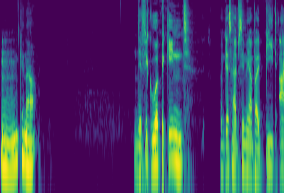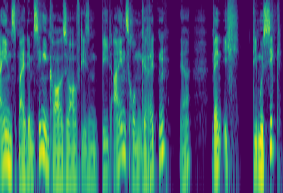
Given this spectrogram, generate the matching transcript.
Mhm, genau. Eine Figur beginnt, und deshalb sind wir ja bei Beat 1, bei dem Singing Call so auf diesem Beat 1 rumgeritten, ja, wenn ich die Musik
